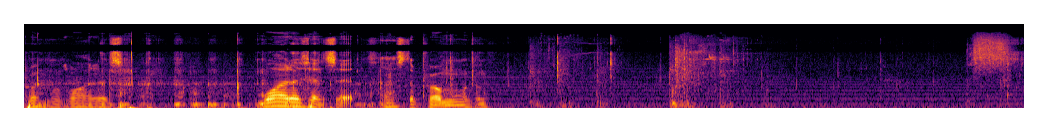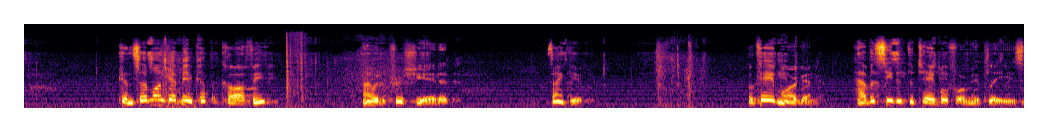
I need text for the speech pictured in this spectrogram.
Problem with wireless. Wireless headsets. That's the problem with them. Can someone get me a cup of coffee? I would appreciate it. Thank you. Okay, Morgan. Have a seat at the table for me, please.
